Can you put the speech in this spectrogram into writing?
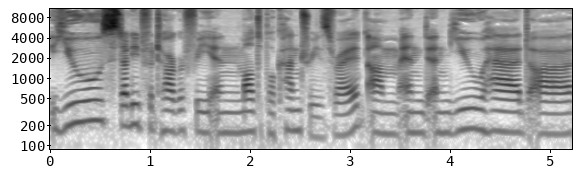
you studied photography in multiple countries, right? Um, and and you had uh,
